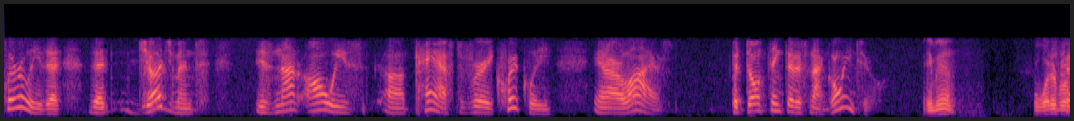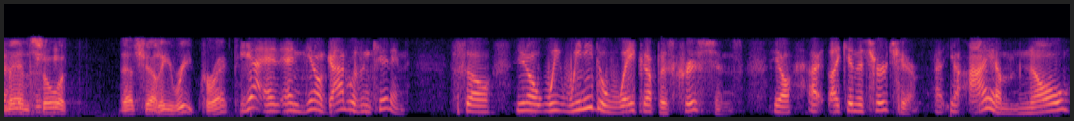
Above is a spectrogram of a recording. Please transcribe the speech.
clearly that that judgment is not always uh, passed very quickly in our lives, but don't think that it's not going to. Amen. Whatever Because man it- soweth, that shall he reap. Correct. Yeah, and and you know, God wasn't kidding. So you know, we we need to wake up as Christians. You know, I, like in the church here. I, you know, I am no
